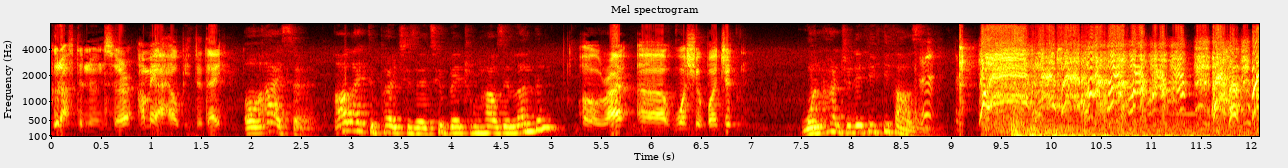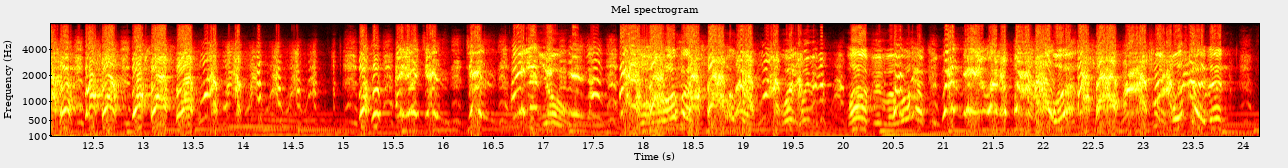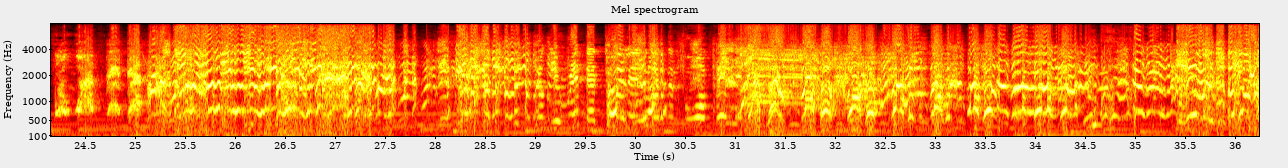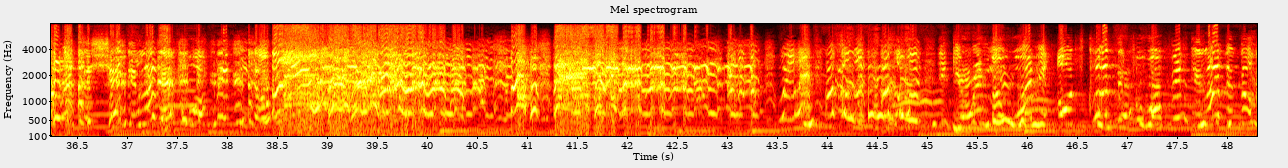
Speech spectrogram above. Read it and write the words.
Good afternoon, sir. How may I help you today? Oh, hi, sir. I'd like to purchase a two bedroom house in London. All right. Uh, what's your budget? 150,000. Yo. Oh, what, what, what, what, what happened, man? What happened? What? For what then? For what one old closet for one fifty, London, though.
